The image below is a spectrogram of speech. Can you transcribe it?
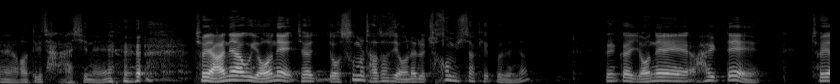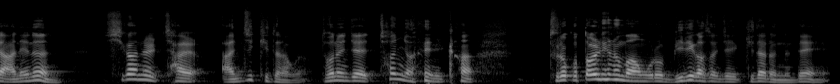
예, 어떻게 잘 아시네. 저희 아내하고 연애 제가 저 25세 연애를 처음 시작했거든요. 그러니까 연애할 때 저희 아내는 시간을 잘 안 지키더라고요. 저는 이제 첫 연애니까 두렵고 떨리는 마음으로 미리 가서 이제 기다렸는데,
